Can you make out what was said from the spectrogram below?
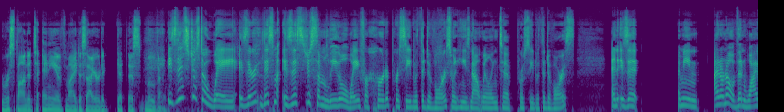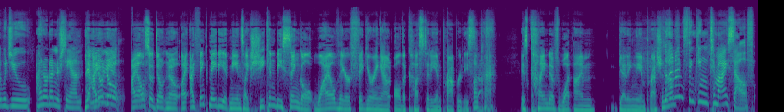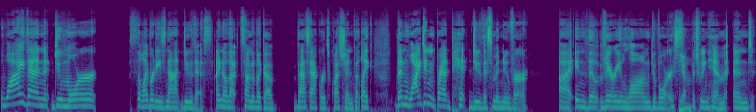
responded to any of my desire to get this moving. Is this just a way? Is there this? Is this just some legal way for her to proceed with the divorce when he's not willing to proceed with the divorce? And is it? I mean, I don't know. Then why would you? I don't understand. Yeah, I don't know. I also don't know. I, I think maybe it means like she can be single while they're figuring out all the custody and property stuff. Okay. Is kind of what I'm getting the impression So of. then I'm thinking to myself, why then do more celebrities not do this? I know that sounded like a bass backwards question, but like, then why didn't Brad Pitt do this maneuver uh, in the very long divorce Yeah. between him and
